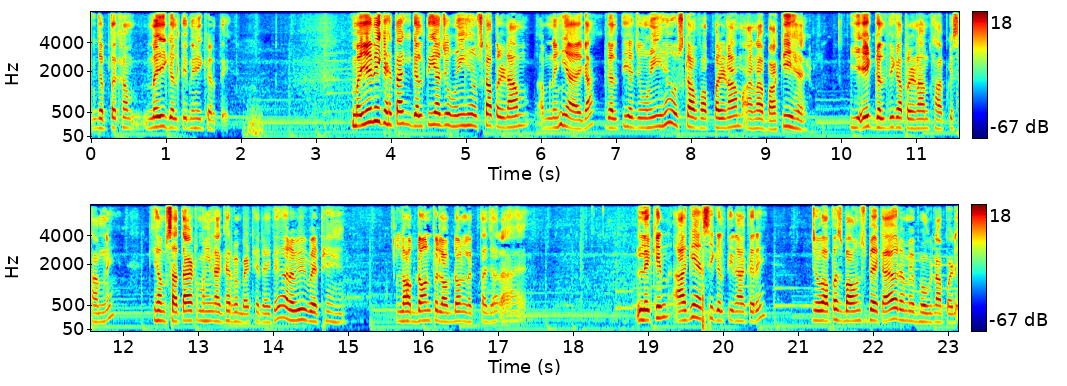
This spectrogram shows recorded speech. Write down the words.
जब तक हम नई गलती नहीं करते। मैं ये नहीं कहता कि गलतियाँ जो हुई हैं उसका परिणाम अब नहीं आएगा। गलतियाँ जो हुई हैं उसका परिणाम आना बाकी है। ये एक गलती का परिणाम था आपके सामने कि हम सात आठ महीना घर में बैठे रह गए और अभी बैठे हैं। लॉकडाउन पे लॉकडाउन लगता जा रहा है। लेकिन आगे ऐसी गलती ना करें जो वापस बाउंस बैक आए और हमें भोगना पड़े।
